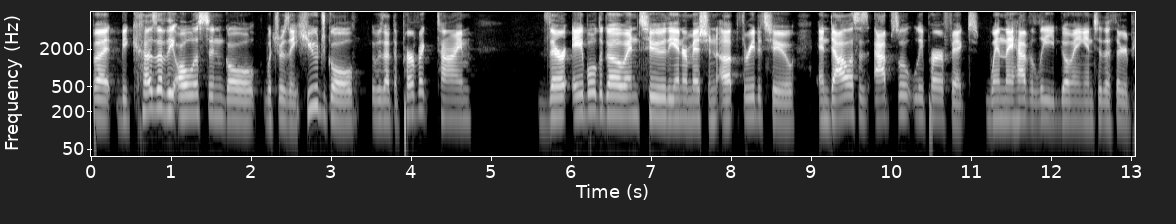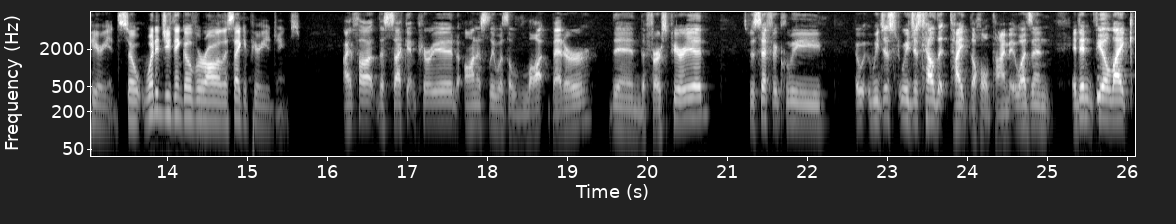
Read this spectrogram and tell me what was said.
but because of the Olofsson goal, which was a huge goal, it was at the perfect time they're able to go into the intermission up three to two, and Dallas is absolutely perfect when they have a lead going into the third period. So, what did you think overall of the second period, James? I thought the second period honestly was a lot better than the first period. Specifically, we just we just held it tight the whole time. It wasn't. It didn't feel like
